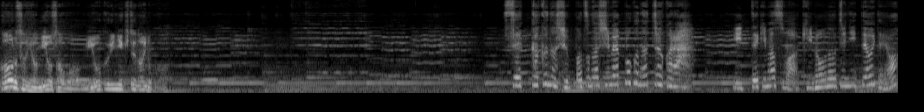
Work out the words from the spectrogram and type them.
カールさんやミオさんは見送りに来てないのか？せっかくの出発が締めっぽくなっちゃうから。行ってきますは昨日のうちに言っておいたよ。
